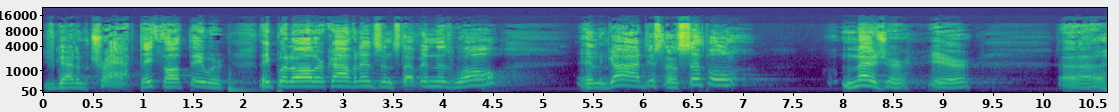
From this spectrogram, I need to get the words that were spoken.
You've got them trapped. They thought they were, they put all their confidence and stuff in this wall. And God, just a simple measure here, uh,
